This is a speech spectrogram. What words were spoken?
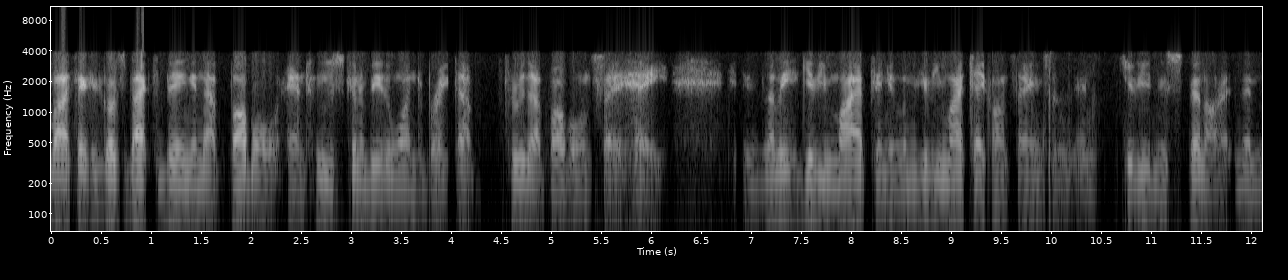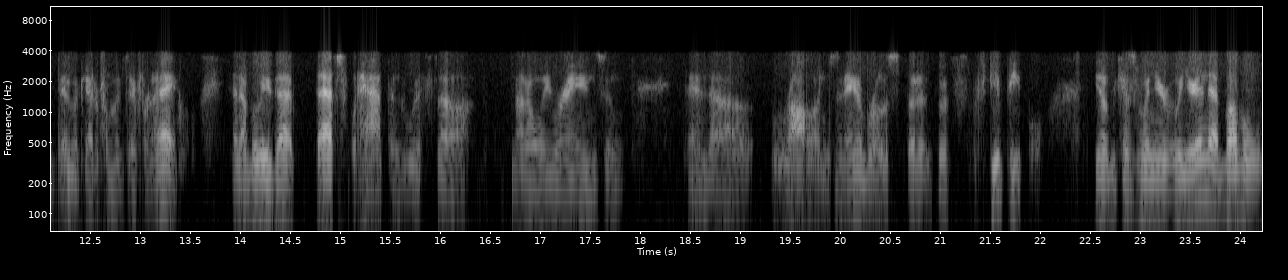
Well, I think it goes back to being in that bubble and who's going to be the one to break that through that bubble and say, "Hey, let me give you my opinion. Let me give you my take on things, and, and give you a new spin on it, and then then look at it from a different angle." And I believe that that's what happened with uh, not only Reigns and and uh, Rollins and Ambrose, but with a few people. You know, because when you're when you're in that bubble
